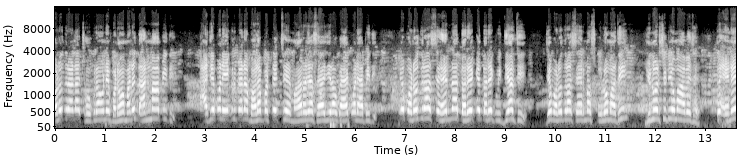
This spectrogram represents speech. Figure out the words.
વડોદરાના છોકરાઓને ભણવા માટે દાનમાં આપી હતી. આજે પણ એક રૂપિયાના ભાડા પટ્ટે જ છે મહારાજા સયાજીરાવ ગાયકવાડે આપી હતી. કે વડોદરા શહેરના દરેકે દરેક વિદ્યાર્થી જે વડોદરા શહેરમાં સ્કૂલોમાંથી યુનિવર્સિટીઓમાં આવે છે, તો એને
